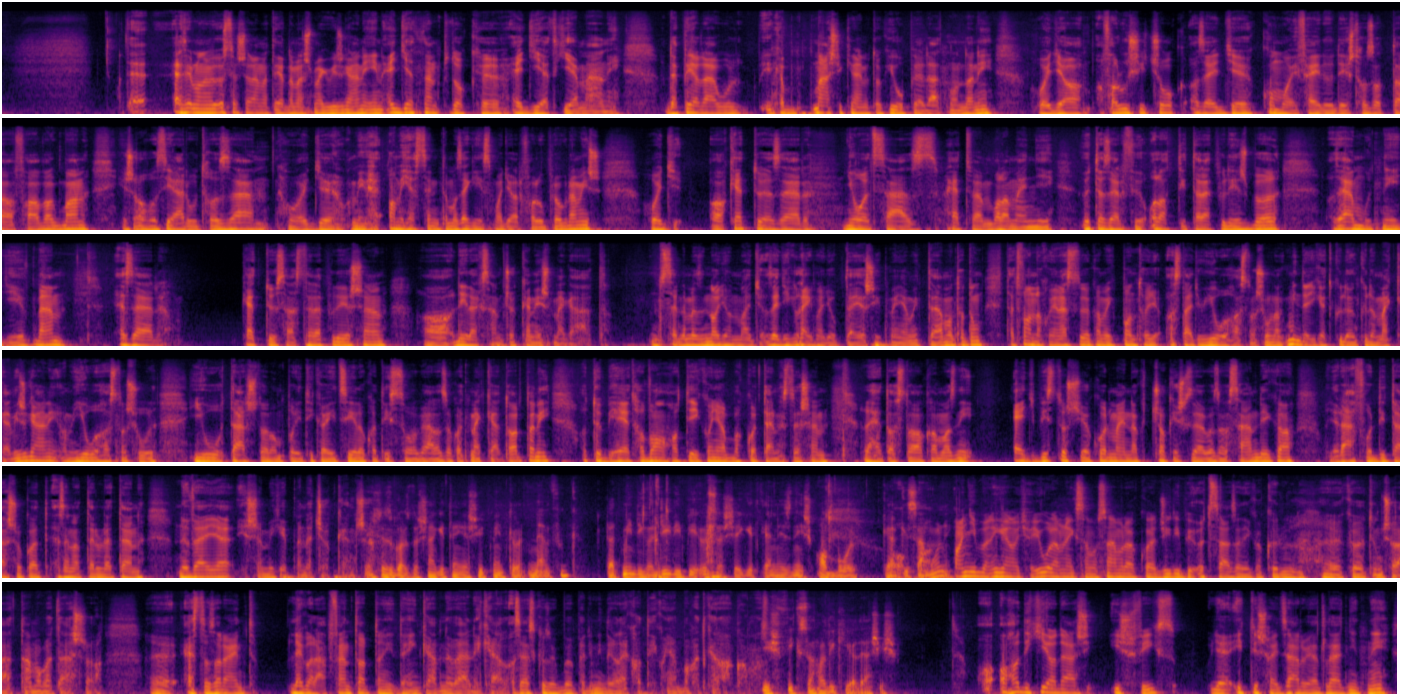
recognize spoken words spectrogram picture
De ezért mondom, hogy összes elemet érdemes megvizsgálni. Én egyet nem tudok egy ilyet kiemelni. De például inkább másik irányba tudok jó példát mondani, hogy a, a falusi csók az egy komoly fejlődést hozott a falvakban, és ahhoz járult hozzá, hogy ami, amihez szerintem az egész magyar falu program is, hogy a 2870 valamennyi 5000 fő alatti településből az elmúlt négy évben 1200 településen a lélekszám csökkenés megállt szerintem ez nagyon nagy, az egyik legnagyobb teljesítmény, amit elmondhatunk. Tehát vannak olyan eszközök, amik pont, hogy azt látjuk, jól hasznosulnak. Mindegyiket külön-külön meg kell vizsgálni, ami jól hasznosul, jó társadalompolitikai célokat is szolgál, azokat meg kell tartani. A többi helyet, ha van hatékonyabb, akkor természetesen lehet azt alkalmazni egy biztos, hogy a kormánynak csak és kizárólag az a szándéka, hogy a ráfordításokat ezen a területen növelje, és semmiképpen ne csökkentse. És ez gazdasági teljesítménytől nem függ? Tehát mindig a GDP összességét kell nézni, és abból kell kiszámolni? Annyiban igen, hogyha jól emlékszem a számra, akkor a GDP 5%-a körül költünk családtámogatásra. Ezt az arányt legalább fenntartani, de inkább növelni kell. Az eszközökből pedig mindig a leghatékonyabbakat kell alkalmazni. És fix a hadi kiadás is? A, a hadi kiadás is fix. Ugye itt is, ha egy záróját lehet nyitni,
